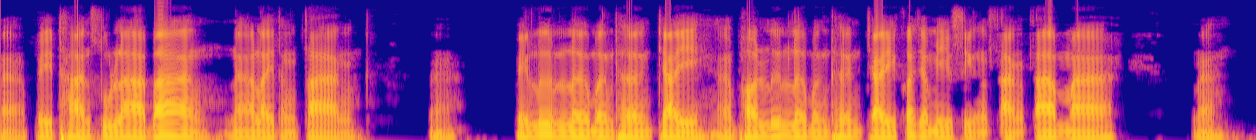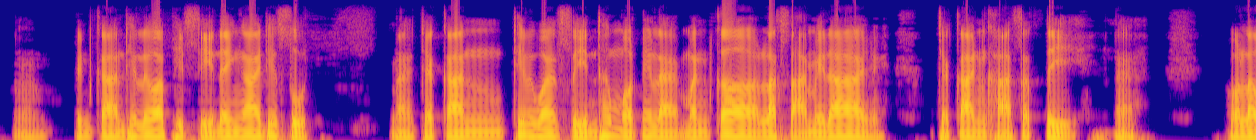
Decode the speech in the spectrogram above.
นะไปทานสุราบ้างนะอะไรต่างๆนะไปลื่นเลงบังเทิงใจอพอลื่นเลงบังเทิงใจก็จะมีสิ่งต่างๆตามมานะเป็นการที่เรียกว่าผิดศีลได้ง่ายที่สุดนะจากการที่เรียกว่าศีลทั้งหมดนี่แหละ มันก็รักษาไม่ได้ จากการขาดสตินะพอเรา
